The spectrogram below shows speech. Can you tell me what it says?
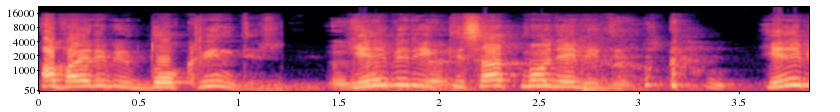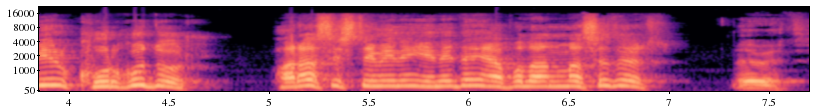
Apayrı bir doktrindir. Yeni bir Özellikle- iktisat modelidir. Yeni bir kurgudur. Para sisteminin yeniden yapılanmasıdır. Evet.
